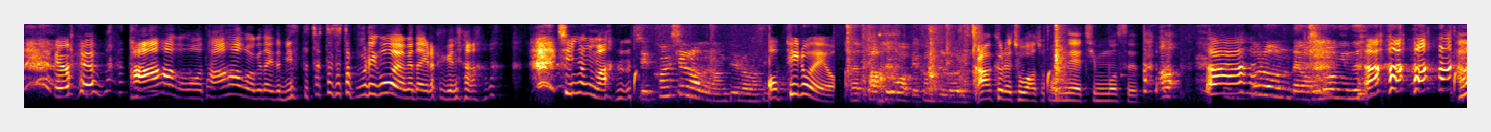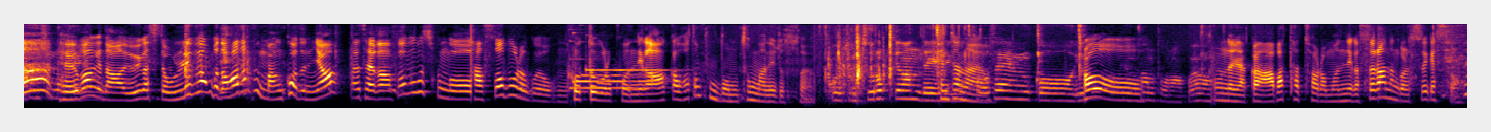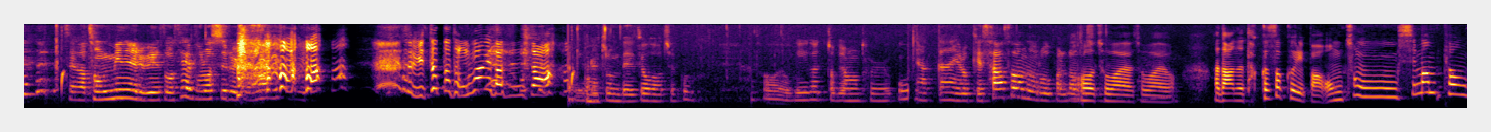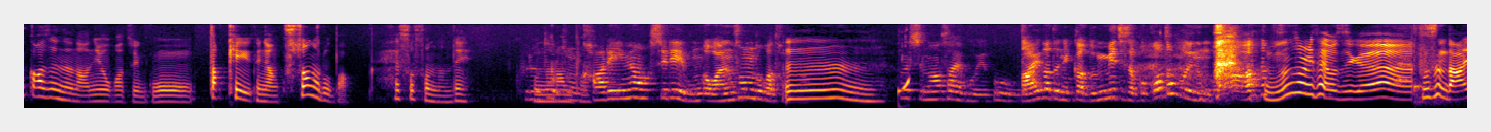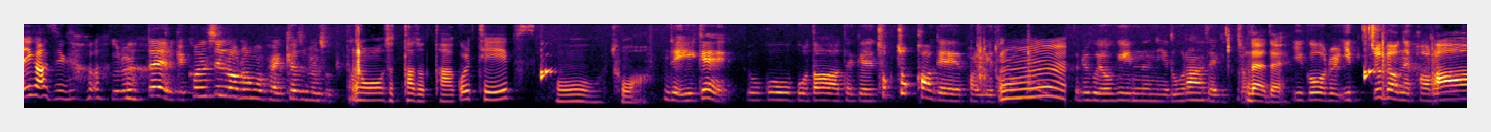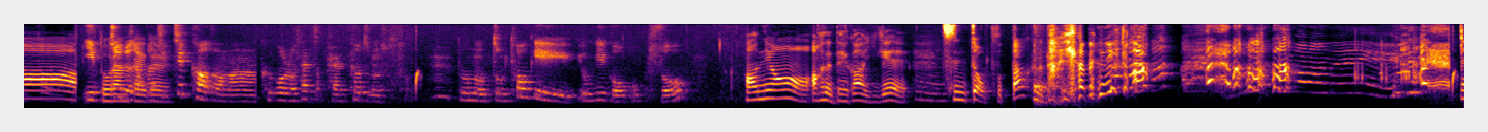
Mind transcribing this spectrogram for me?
다 하고 어, 다 하고 여기다 이제 미스트 착착착착 뿌리고 여기다 이렇게 그냥 신용만. 혹시 컨실러는 안 필요하세요? 어 필요해요. 나다 들고 갈게 컨실러를. 아 그래 좋아 좋아. 언니의 뒷모습. 아 부끄러운데 엉덩이는. 대박이다. 여기가 진짜 올리브영보다 화장품 많거든요? 그래서 제가 써보고 싶은 거 다 써보려고요 오늘. 그것도 그렇고 언니가 아까 화장품도 엄청 많이 줬어요. 어, 좀 더럽긴 한데 괜찮아요. 더샘 거 이거 어어. 괜찮더라고요. 오늘 약간 아바타처럼 언니가 쓰라는 걸 쓰겠어. 제가 정민이 를 위해서 새 브러쉬를 개발했습니다. 진짜 미쳤다. 정상이다 진짜. 이를 좀 매겨가지고. 그래서 여기 이것저것 돌고 약간 이렇게 사선으로 발라주세요. 어 좋아요 좋아요. 아, 나는 다크서클이 막 엄청 심한 편까지는 아니어가지고 딱히 그냥 쿠션으로 막 했었었는데 그래도 오늘 좀 한번. 가리면 확실히 뭔가 완성도가 다음 훨씬 화사해 보이고 나이가 드니까 눈밑이 자꾸 꺼져 보이는 거야. 무슨 소리세요 지금 무슨 나이가 지금 그럴 때 이렇게 컨실러로 한번 밝혀주면 좋다. 어 좋다 좋다 꿀팁스 오 좋아 근데 이게 요거보다 되게 촉촉하게 발리더라고. 음 그리고 여기 있는 이 노란색 있죠? 네네 이거를 입 주변에 바르면 아, 좋다. 입 주변 노란색을. 약간 칙칙하잖아. 그걸로 살짝 밝혀주면 좋다. 너는 좀 턱이 여기가 없어? 아니야 아 근데 내가 이게 응. 진짜 없었다? 근데 나이가 되니까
